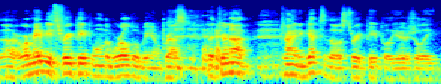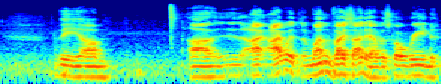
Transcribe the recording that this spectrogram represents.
uh, or maybe three people in the world will be impressed, but you're not trying to get to those three people usually. The um, uh, I, I would one advice I'd have is go read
